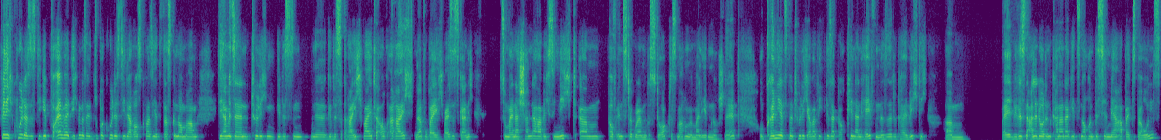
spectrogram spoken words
finde ich cool, dass es die gibt. Vor allem halt, ich finde das halt super cool, dass die daraus quasi jetzt das genommen haben. Die haben jetzt einen gewissen, eine gewisse Reichweite auch erreicht, ne? wobei ich weiß es gar nicht. Zu meiner Schande habe ich sie nicht ähm, auf Instagram gestalkt. Das machen wir mal eben noch schnell. Und können jetzt natürlich aber, wie gesagt, auch Kindern helfen. Das ist ja total wichtig. Ähm, weil wir wissen alle, dort in Kanada geht es noch ein bisschen mehr ab als bei uns.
